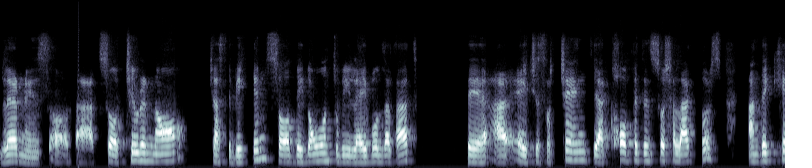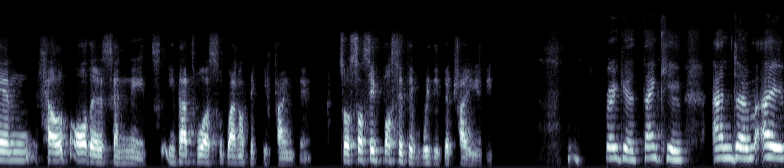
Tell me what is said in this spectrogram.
learnings of that. So children know just the victims, so they don't want to be labeled as that. They are agents of change, they are competent social actors, and they can help others in need. That was one of the key findings. So something positive within the tragedy. Very good, thank you. And um, I,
